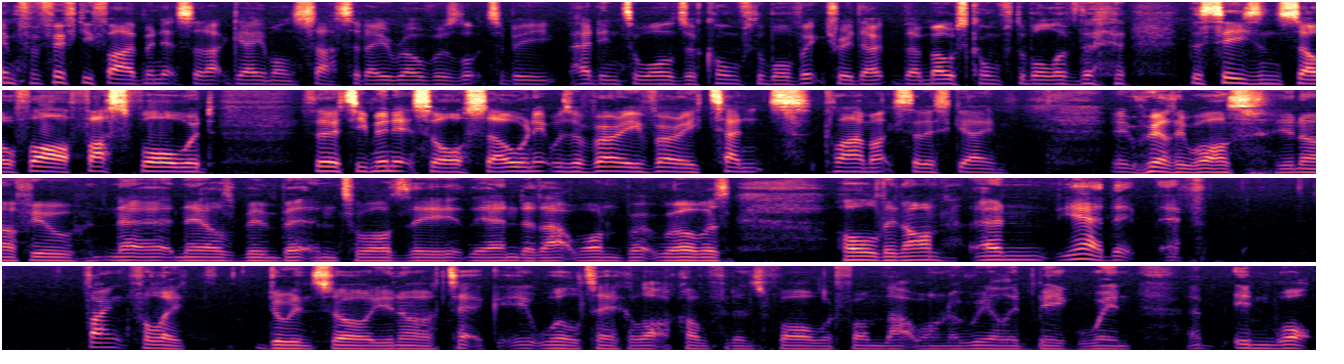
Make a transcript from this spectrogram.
Liam, for 55 minutes of that game on Saturday, Rovers looked to be heading towards a comfortable victory. They're, most comfortable of the, the season so far. Fast forward 30 minutes or so, and it was a very, very tense climax to this game. It really was. You know, a few nails been bitten towards the, the end of that one, but Rovers holding on. And yeah, they, if, thankfully, doing so, you know, take, it will take a lot of confidence forward from that one. A really big win uh, in what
